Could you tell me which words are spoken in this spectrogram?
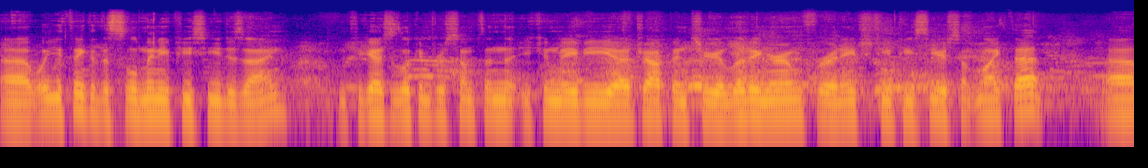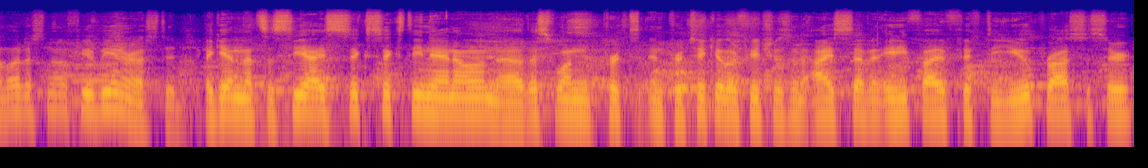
uh, what you think of this little mini PC design. If you guys are looking for something that you can maybe uh, drop into your living room for an HTPC or something like that, uh, let us know if you'd be interested. Again, that's a CI660 Nano. Uh, this one in particular features an i7-8550U processor,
